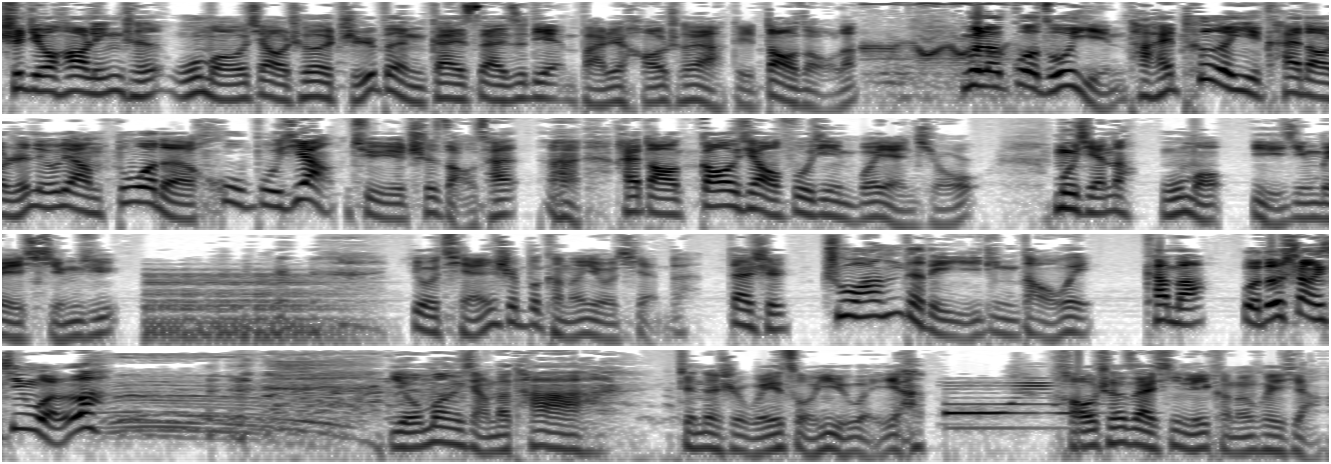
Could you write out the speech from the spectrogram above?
十九号凌晨，吴某轿车直奔该 4S 店，把这豪车呀给盗走了。为了过足瘾，他还特意开到人流量多的户部巷去吃早餐，啊，还到高校附近博眼球。目前呢，吴某已经被刑拘。有钱是不可能有钱的，但是装的得一定到位。看吧，我都上新闻了。有梦想的他真的是为所欲为呀。豪车在心里可能会想：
